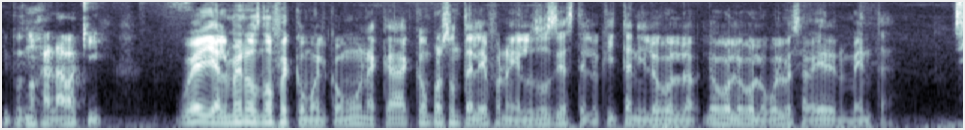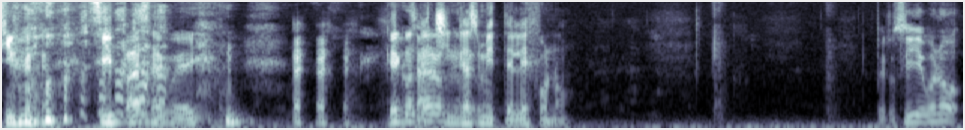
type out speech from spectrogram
Y pues no jalaba aquí. Güey, al menos no fue como el común acá. Compras un teléfono y a los dos días te lo quitan y luego luego, luego lo vuelves a ver en venta. Sí, sí pasa, güey. ¿Qué contaron? chingas mi teléfono. Pero sí, bueno,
